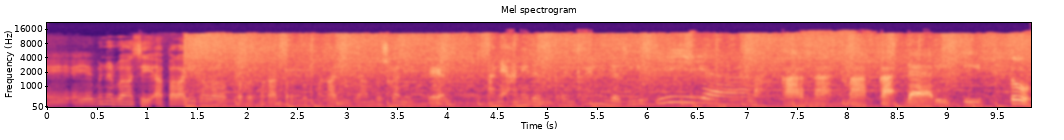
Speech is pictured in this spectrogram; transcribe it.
Eh, eh, iya bener banget sih. Apalagi kalau perpustakaan perpustakaan di kampus kan ya kayak aneh-aneh dan keren-keren gak sih? Iya, nah karena maka dari itu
